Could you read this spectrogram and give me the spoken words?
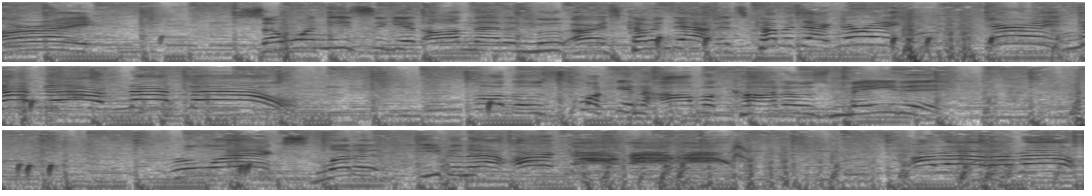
All right. Someone needs to get on that and move. All right, it's coming down. It's coming down. Get ready. Get ready. Not now. Not now. Oh, those fucking avocados made it. Relax. Let it even out. All right, go, go, go. I'm out. I'm out.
